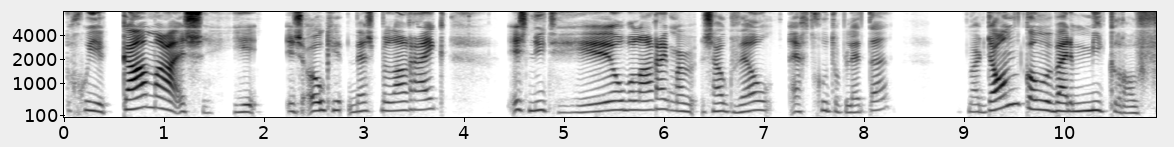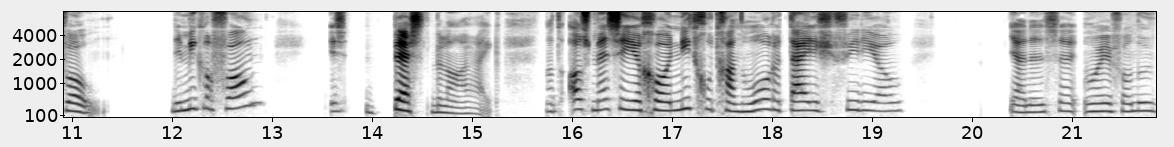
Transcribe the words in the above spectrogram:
goede camera is, is ook best belangrijk. Is niet heel belangrijk, maar zou ik wel echt goed op letten. Maar dan komen we bij de microfoon. De microfoon is best belangrijk. Want als mensen je gewoon niet goed gaan horen tijdens je video, ja, dan hoor je van. Uh,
